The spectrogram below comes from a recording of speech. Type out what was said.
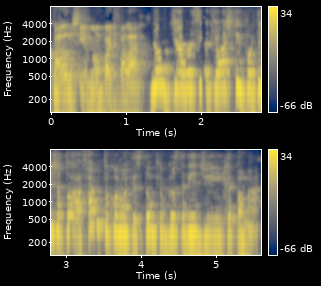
Fala, Lucinha, não pode falar. Não, Tiago, assim, o que eu acho que é importante, a Fábio tocou numa questão que eu gostaria de retomar.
